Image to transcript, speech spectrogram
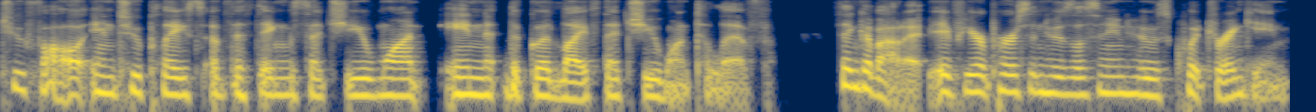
to fall into place of the things that you want in the good life that you want to live. Think about it. If you're a person who's listening who's quit drinking,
